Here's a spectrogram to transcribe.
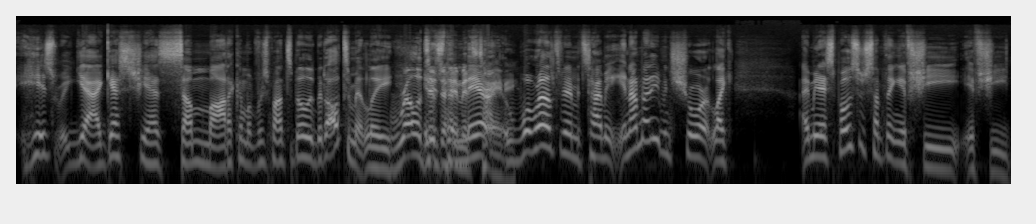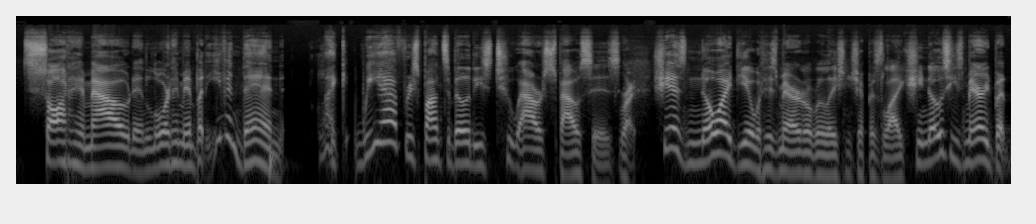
his, yeah, I guess she has some modicum of responsibility, but ultimately, Relative to him, it's mar- tiny. Well, relative to him, it's tiny, and I'm not even sure. Like, I mean, I suppose there's something if she if she sought him out and lured him in, but even then. Like we have responsibilities to our spouses. Right. She has no idea what his marital relationship is like. She knows he's married, but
